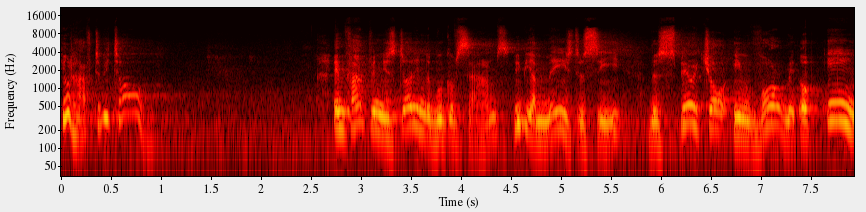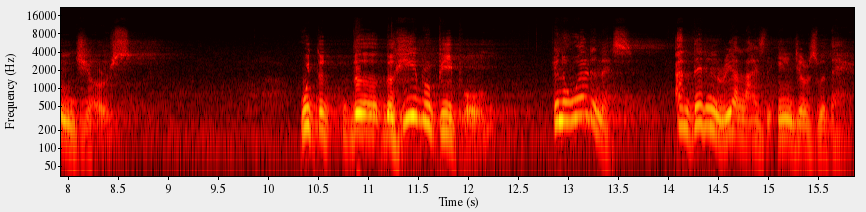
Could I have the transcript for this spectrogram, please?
You'd have to be told. In fact, when you study in the book of Psalms, you'll be amazed to see the spiritual involvement of angels with the, the, the Hebrew people in the wilderness. And they didn't realize the angels were there.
